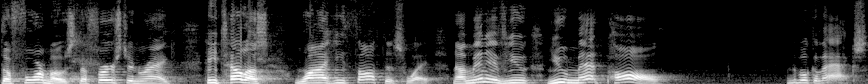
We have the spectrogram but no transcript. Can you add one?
the foremost, the first in rank. He tell us why he thought this way. Now, many of you, you met Paul in the book of Acts.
